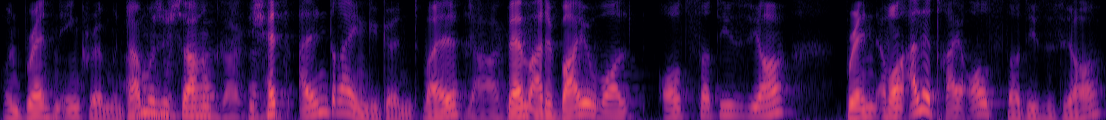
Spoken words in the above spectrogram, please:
und Brandon Ingram. Und da Aber muss ich sagen, sagen, ich also- hätte es allen dreien gegönnt, weil Ja, Bam genau. Adebayo war All-Star dieses Jahr, Brandon, waren alle drei All-Star dieses Jahr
